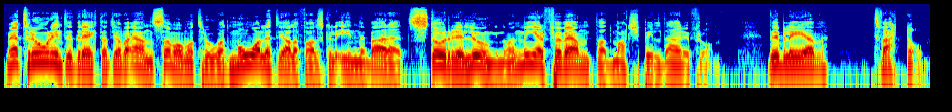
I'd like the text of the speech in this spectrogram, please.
Men jag tror inte direkt att jag var ensam om att tro att målet i alla fall skulle innebära ett större lugn och en mer förväntad matchbild därifrån. Det blev tvärtom.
